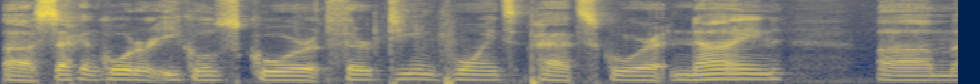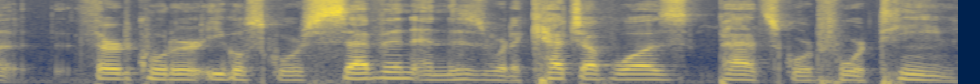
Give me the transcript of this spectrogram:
Uh, second quarter, Eagles score thirteen points. Pats score nine. Um, third quarter, Eagles score seven, and this is where the catch up was. Pats scored fourteen.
